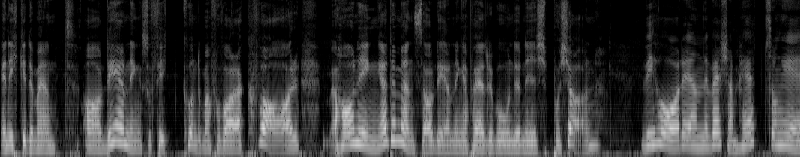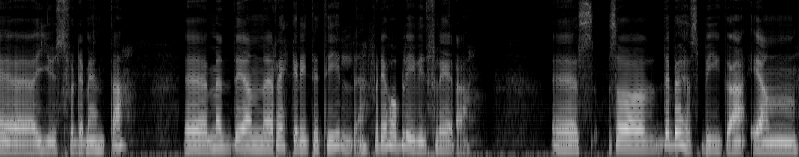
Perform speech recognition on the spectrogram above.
en icke-dement avdelning så fick, kunde man få vara kvar. Har ni inga demensavdelningar på äldreboenden i, på Tjörn? Vi har en verksamhet som är just för dementa. Eh, men den räcker inte till, för det har blivit flera. Eh, så det behövs bygga en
